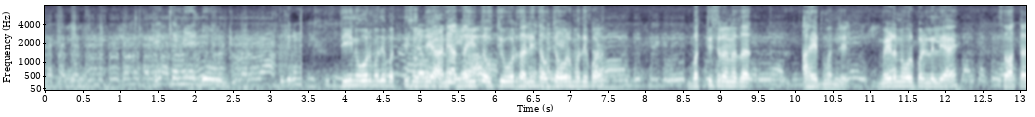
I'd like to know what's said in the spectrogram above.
जब तक दोनों. बल्लेबाज तीन ओव्हरमध्ये बत्तीस होते आणि आता ही चौथी ओव्हर झाली. चौथ्या ओव्हरमध्ये पण बत्तीस रन आहेत म्हणजे. मेडन ओव्हर पडलेली आहे. सो आता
